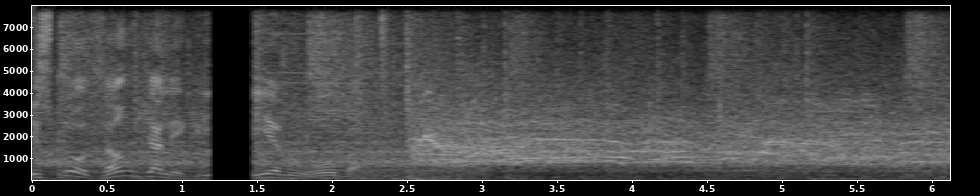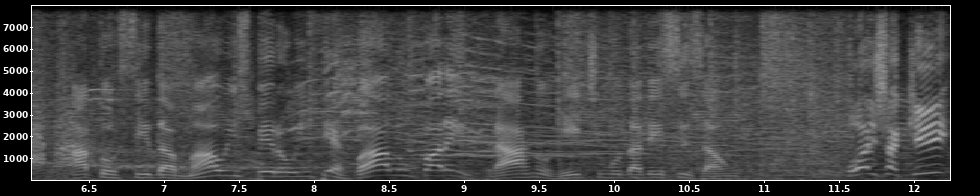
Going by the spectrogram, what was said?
Explosão de alegria no Oba. A torcida mal esperou o intervalo para entrar no ritmo da decisão. Hoje aqui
